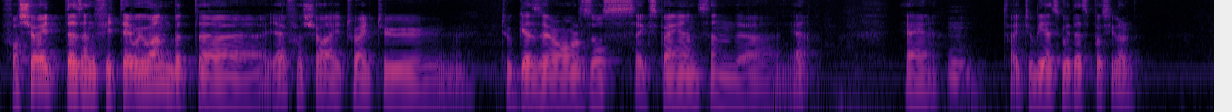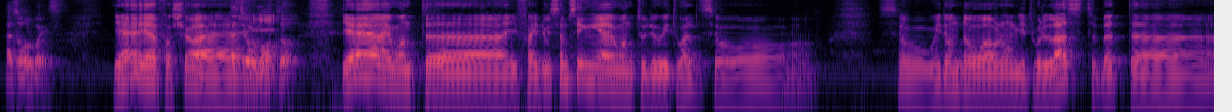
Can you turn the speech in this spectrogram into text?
for sure it doesn't fit everyone, but uh, yeah, for sure I try to to gather all those experience and uh, yeah, yeah, yeah. Mm. try to be as good as possible. As always. Yeah, yeah, for sure. That's your motto. Yeah, I want. Uh, if I do something, I want to do it well. So, so we don't know how long it will last, but uh,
